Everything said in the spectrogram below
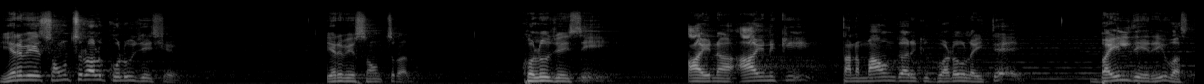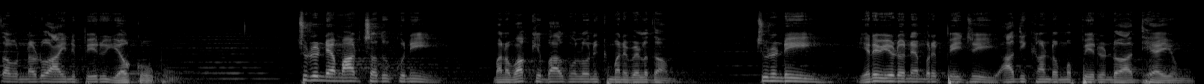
ఇరవై సంవత్సరాలు కొలువు చేశాడు. ఇరవై సంవత్సరాలు కొలువు చేసి ఆయన ఆయనకి తన మామగారికి గొడవలైతే బయలుదేరి వస్తా ఉన్నాడు ఆయన పేరు యాకోబు. చూడండి ఆ మాట చదువుకుని మన వాక్య భాగంలోనికి మనం వెళదాం. చూడండి ఇరవై ఏడో నెంబర్ పేజీ ఆదికాండం ముప్పై రెండో అధ్యాయం.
